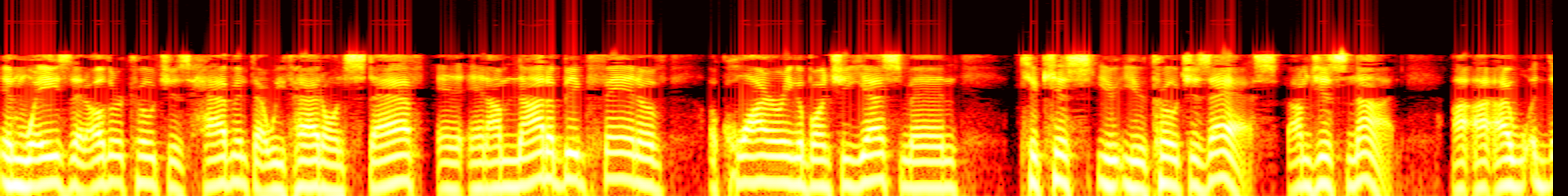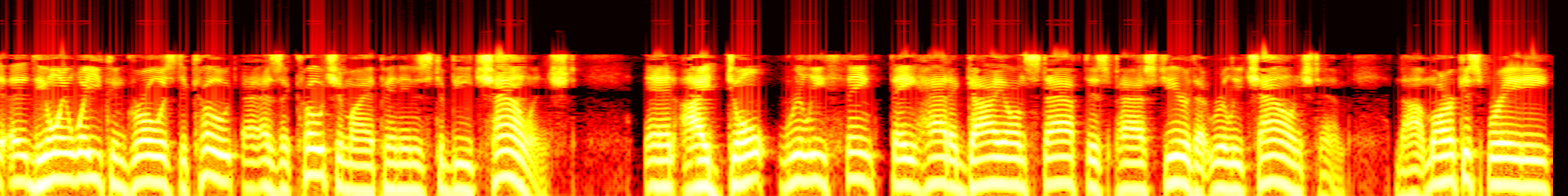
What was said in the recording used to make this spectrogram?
in ways that other coaches haven't that we've had on staff. And, and I'm not a big fan of acquiring a bunch of yes men to kiss your, your coach's ass. I'm just not. I, I, uh, the only way you can grow as the coach, as a coach, in my opinion, is to be challenged. And I don't really think they had a guy on staff this past year that really challenged him. Not Marcus Brady,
